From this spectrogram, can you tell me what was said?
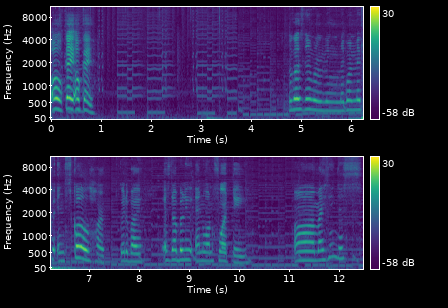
Okay, okay. Because then we're doing Mega Man Maker in Skull Heart, created by SWN1 Forte. Um, I think this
